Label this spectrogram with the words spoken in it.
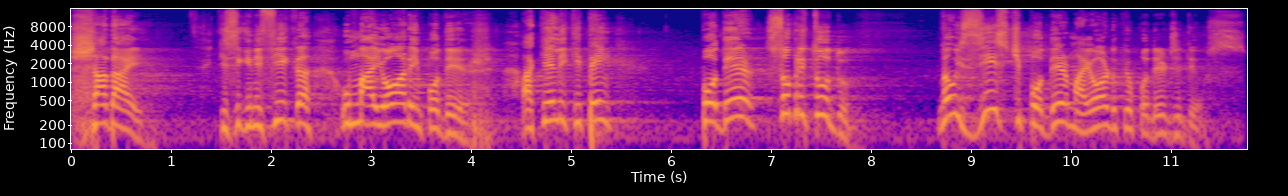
Shaddai, que significa o maior em poder, aquele que tem poder sobre tudo. Não existe poder maior do que o poder de Deus.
